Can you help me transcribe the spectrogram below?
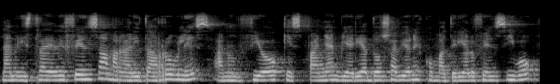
La ministra de Defensa, Margarita Robles, anunció que España enviaría dos aviones con material ofensivo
